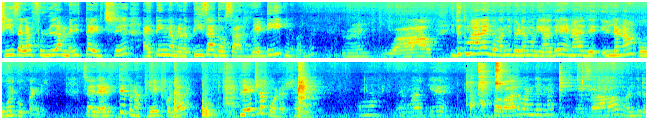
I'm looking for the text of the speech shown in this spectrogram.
சீஸ் எல்லாம் ஃபுல்லாக மெல்ட் ஆயிடுச்சு. ஐ திங்க் நம்மளோட பீஸா தோசை ரெடி இங்கே பாருங்க. வாவ் இதுக்கு மேலே இதை வந்து விட முடியாது. ஏன்னா இது இல்லைன்னா ஓவர் குக் ஆகிடும் ஸோ இதை எடுத்து இப்போ நான் பிளேட்குள்ள பிளேட்டில் போடுறேன் பயமா இருக்கே? இப்போவாது வந்துடணும். தோசா வந்துடு.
